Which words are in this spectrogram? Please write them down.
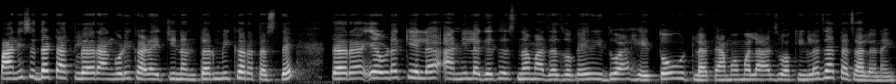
पाणीसुद्धा टाकलं रांगोळी काढायची नंतर मी करत असते. तर एवढं केलं आणि लगेचच ना माझा जो काही रिदू आहे तो उठला. त्यामुळे मला आज वॉकिंगला जाताच आलं नाही.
